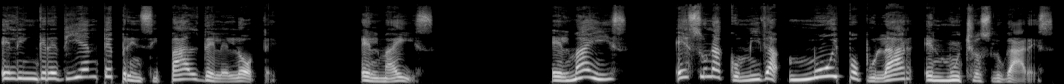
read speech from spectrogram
el ingrediente principal del elote el maíz. El maíz es una comida muy popular en muchos lugares.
